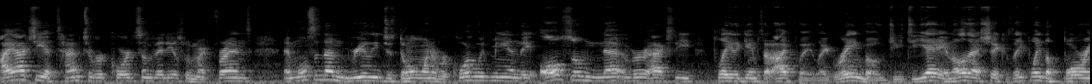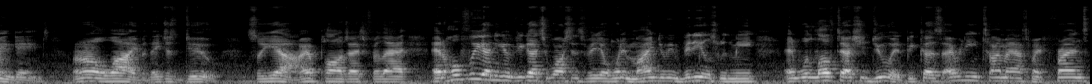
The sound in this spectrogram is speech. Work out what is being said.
I actually attempt to record some videos with my friends, and most of them really just don't want to record with me, and they also never actually play the games that I play, like Rainbow, GTA, and all that shit, because they play the boring games. I don't know why, but they just do. So yeah, I apologize for that. And hopefully any of you guys who watch this video wouldn't mind doing videos with me and would love to actually do it because every time I ask my friends,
